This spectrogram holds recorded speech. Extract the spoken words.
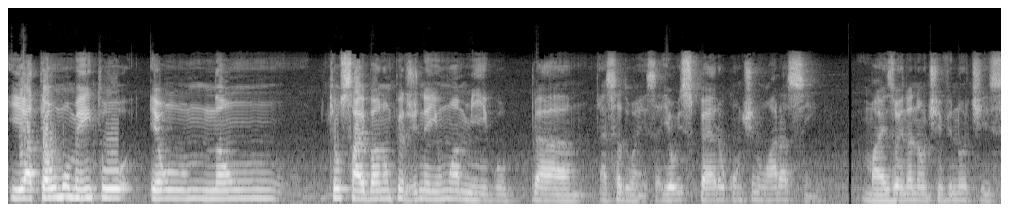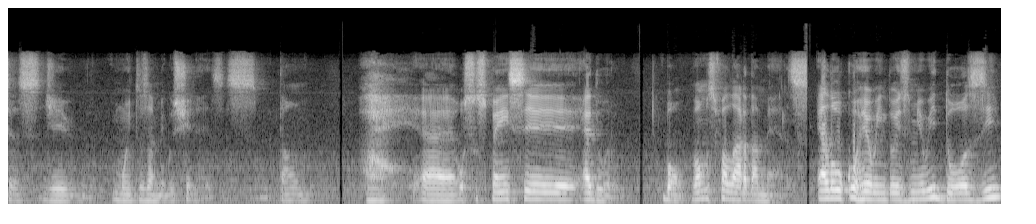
E até o momento eu não que eu saiba, eu não perdi nenhum amigo para essa doença. E eu espero continuar assim. Mas eu ainda não tive notícias de muitos amigos chineses. Então, ai, é, o suspense é duro. Bom, vamos falar da MERS. Ela ocorreu em 2012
